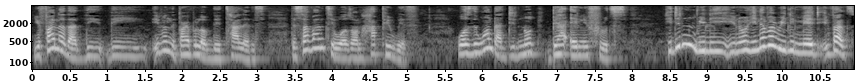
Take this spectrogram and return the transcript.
you find out that the the even the parable of the talents the servant he was unhappy with was the one that did not bear any fruits. He didn't really you know he never really made in fact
